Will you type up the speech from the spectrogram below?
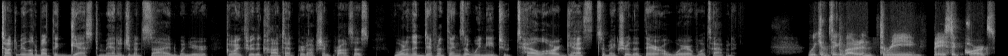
Talk to me a little about the guest management side when you're going through the content production process. What are the different things that we need to tell our guests to make sure that they're aware of what's happening? We can think about it in three basic parts.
